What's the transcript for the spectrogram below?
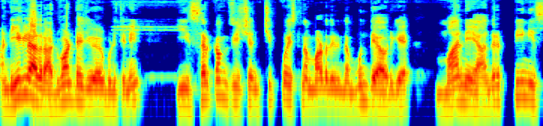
ಅಂಡ್ ಈಗಲೇ ಅದರ ಅಡ್ವಾಂಟೇಜ್ ಹೇಳ್ಬಿಡ್ತೀನಿ. ಈ ಸರ್ಕಮ್ಸಿಷನ್ ಚಿಕ್ಕ ವಯಸ್ಸಿನ ಮಾಡೋದ್ರಿಂದ ಮುಂದೆ ಅವರಿಗೆ ಮಾನೆಯ, ಅಂದ್ರೆ ಪೀನಿಸ್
